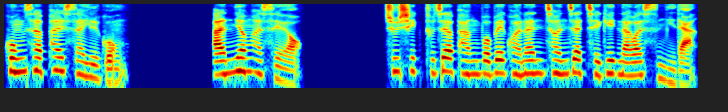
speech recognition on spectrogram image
048410 안녕하세요. 주식 투자 방법에 관한 전자책이 나왔습니다.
